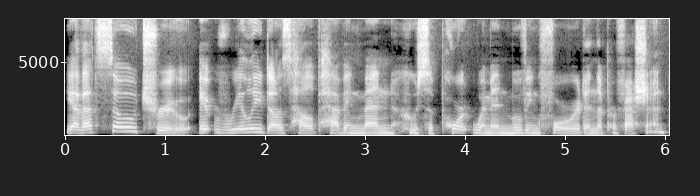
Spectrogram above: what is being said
yeah, that's so true. It really does help having men who support women moving forward in the profession.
